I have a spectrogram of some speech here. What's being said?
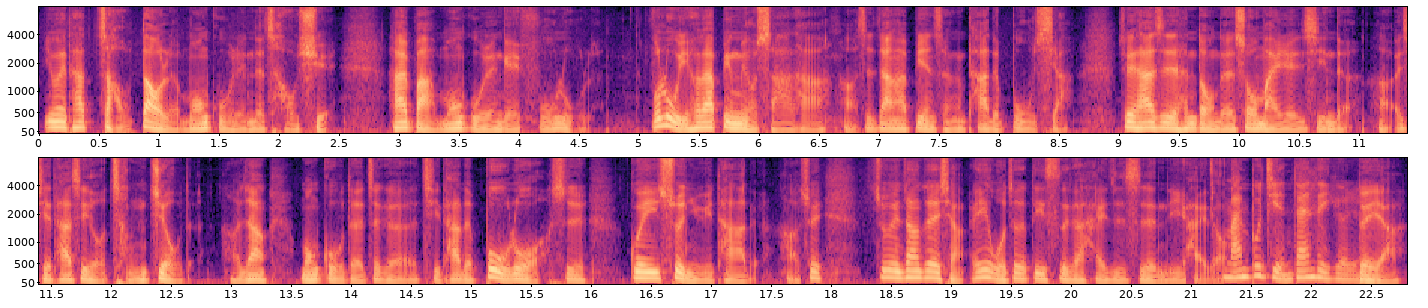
因为他找到了蒙古人的巢穴，他还把蒙古人给俘虏了。俘虏以后，他并没有杀他啊，是让他变成他的部下，所以他是很懂得收买人心的啊，而且他是有成就的啊，让蒙古的这个其他的部落是归顺于他的啊，所以。朱元璋在想：哎，我这个第四个孩子是很厉害的，哦，蛮不简单的一个人。对呀，啊，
